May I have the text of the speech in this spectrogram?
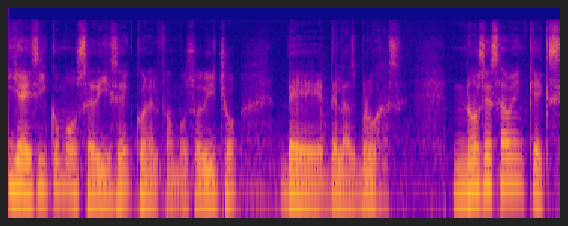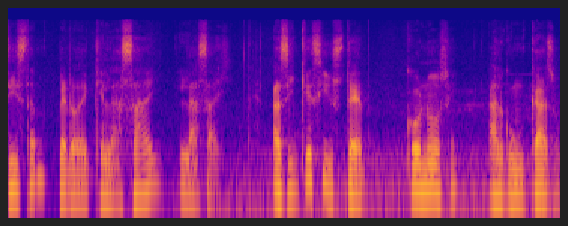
Y ahí sí como se dice con el famoso dicho de, de las brujas, no se saben que existan, pero de que las hay, las hay. Así que si usted conoce algún caso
